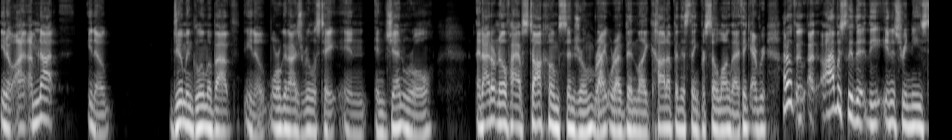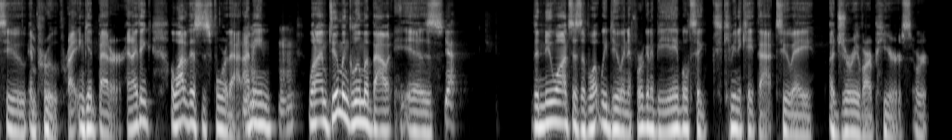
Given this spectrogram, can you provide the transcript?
you know, I, I'm not, you know, doom and gloom about you know organized real estate in in general. And I don't know if I have Stockholm syndrome, right, where I've been like caught up in this thing for so long that I think every I don't think obviously the the industry needs to improve, right, and get better. And I think a lot of this is for that. I Mhm. mean, Mhm. what I'm doom and gloom about is Yeah. the nuances of what we do and if we're going to be able to communicate that to a a jury of our peers or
